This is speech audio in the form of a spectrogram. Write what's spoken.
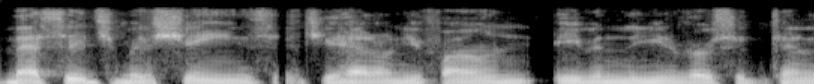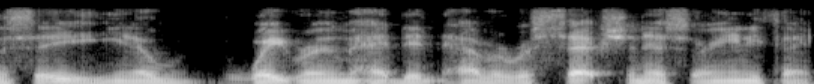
message machines that you had on your phone. Even the University of Tennessee, you know, weight room had didn't have a receptionist or anything.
